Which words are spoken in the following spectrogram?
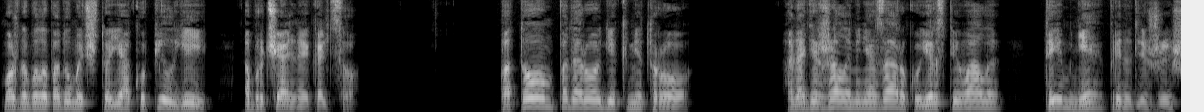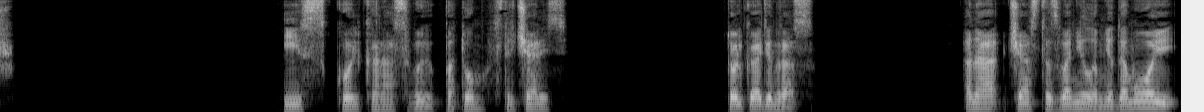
Можно было подумать, что я купил ей обручальное кольцо. Потом по дороге к метро она держала меня за руку и распевала «Ты мне принадлежишь». «И сколько раз вы потом встречались?» «Только один раз». Она часто звонила мне домой,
